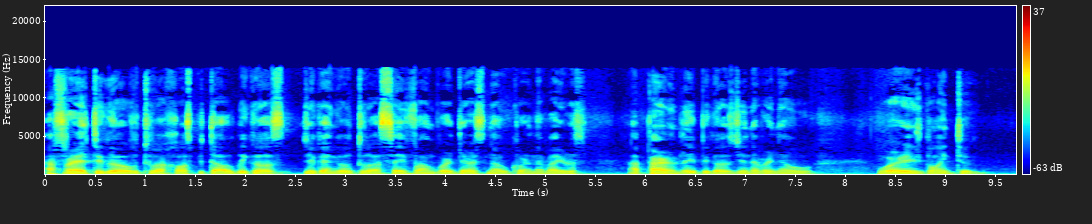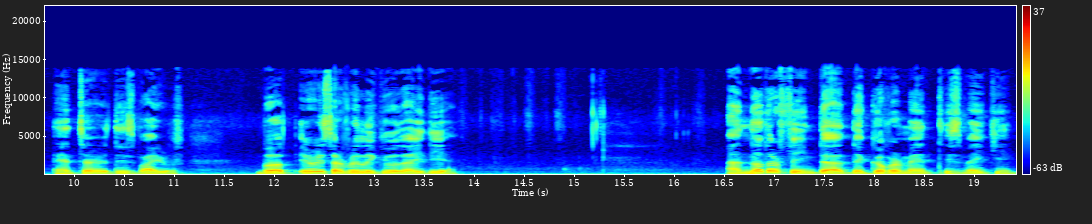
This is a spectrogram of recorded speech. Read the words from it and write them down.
afraid to go to a hospital because you can go to a safe one where there's no coronavirus. Apparently, because you never know where is going to enter this virus. But it is a really good idea. Another thing that the government is making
